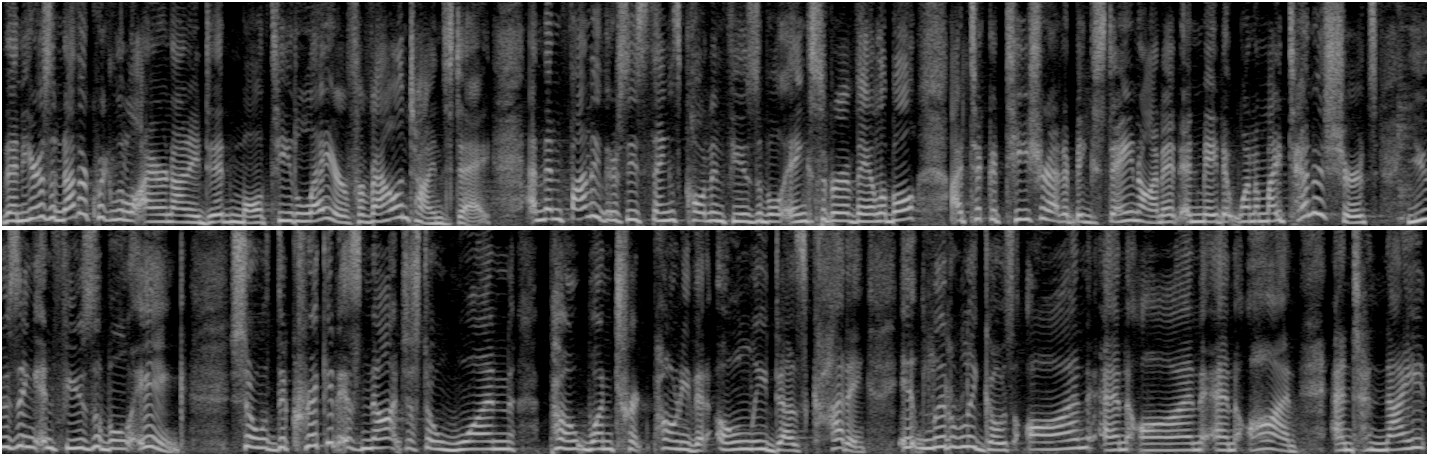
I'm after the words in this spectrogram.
Then here's another quick little iron-on I did, multi-layer for Valentine's Day. And then finally, there's these things called infusible inks that are available. I took a t-shirt, had a big stain on it, and made it one of my tennis shirts using infusible ink. So the Cricut is not just a one, one trick pony that only does cutting. It literally goes on and on and on. And tonight,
